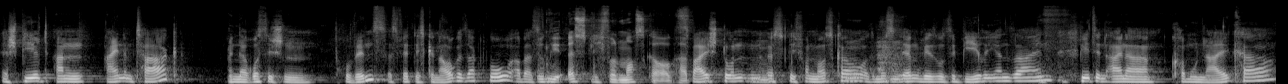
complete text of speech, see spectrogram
Er spielt an einem Tag in der russischen Provinz. Es wird nicht genau gesagt, wo, aber es irgendwie östlich von Moskau. Zwei Stunden mhm. östlich von Moskau, also muss mhm. irgendwie so Sibirien sein. Spielt in einer Kommunalka,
